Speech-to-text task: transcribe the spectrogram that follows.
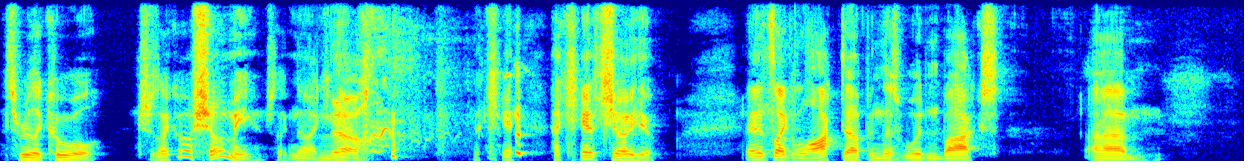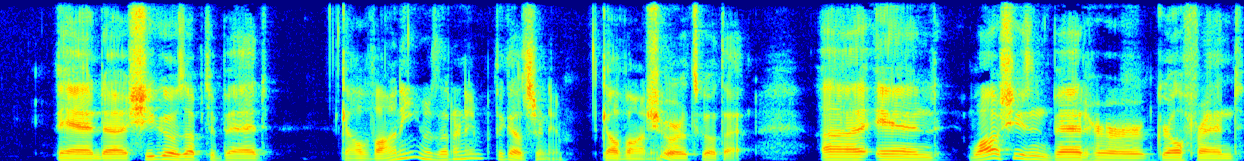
It's really cool." She's like, "Oh, show me." She's like, "No, I can't. No. I can't. I can't show you." And it's like locked up in this wooden box. Um, and uh, she goes up to bed. Galvani was that her name? I think that was her name. Galvani. Sure, let's go with that. Uh, and while she's in bed, her girlfriend,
